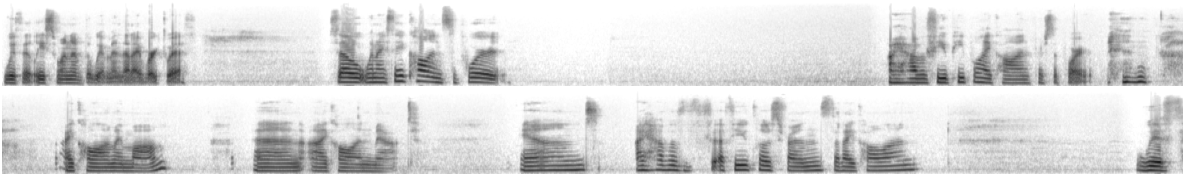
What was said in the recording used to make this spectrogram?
with at least one of the women that I've worked with. So when I say call in support, I have a few people I call in for support. I call on my mom and I call on Matt. And I have a, f- a few close friends that I call on with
